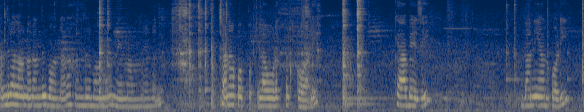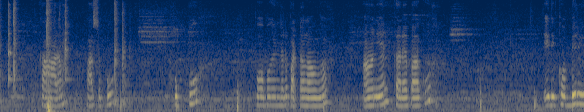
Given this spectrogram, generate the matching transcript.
అందరూ ఎలా ఉన్నారు? అందరూ బాగున్నారా? అందరూ బాగున్నారు? నేను మా అమ్మ ఉండండి శనగపప్పు ఇలా ఉడకపెట్టుకోవాలి. క్యాబేజీ ధనియాల పొడి కారం పసుపు ఉప్పు పోపు గింజలు పట్టలవంగం ఆనియన్ కరివేపాకు ఇది కొబ్బరి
